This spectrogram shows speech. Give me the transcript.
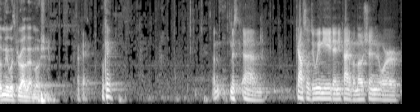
Let me withdraw that motion. okay. Okay. Um, Ms., um, Council, do we need any kind of a motion or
